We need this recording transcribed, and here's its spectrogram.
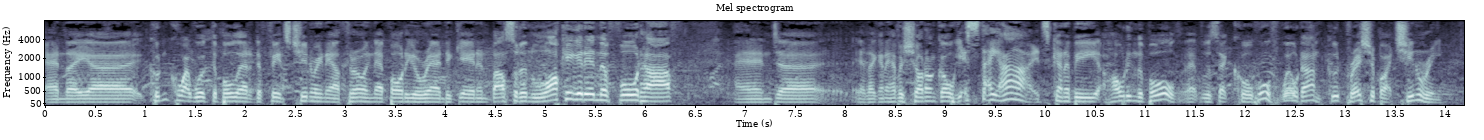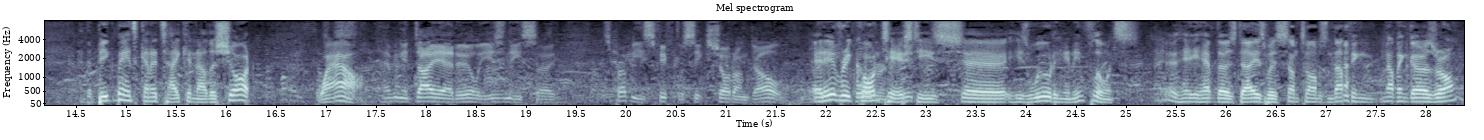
and they uh, couldn't quite work the ball out of defence. Chinnery now throwing that body around again, and Busselton locking it in the forward half. And uh, are they going to have a shot on goal? Yes, they are. It's going to be holding the ball. That was that call. Well done. Good pressure by Chinnery. And the big man's going to take another shot. Wow. Having a day out early, isn't he? So it's probably his fifth or sixth shot on goal. At every Quarter and a contest, he's uh, he's wielding an influence. You have those days where sometimes nothing nothing goes wrong.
